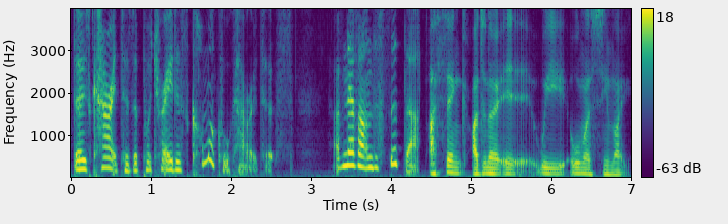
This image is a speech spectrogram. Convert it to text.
those characters are portrayed as comical characters. I've never understood that. I think I don't know. It, we almost seem like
